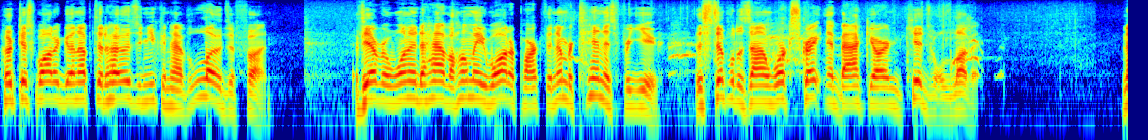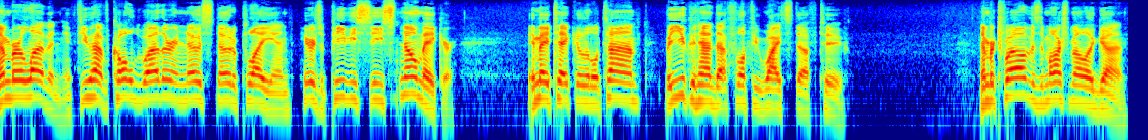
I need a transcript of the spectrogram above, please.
Hook this water gun up to the hose and you can have loads of fun. If you ever wanted to have a homemade water park, the number 10 is for you. This simple design works great in the backyard and kids will love it. Number 11, if you have cold weather and no snow to play in, here's a PVC snowmaker. It may take a little time, but you can have that fluffy white stuff too. Number 12 is a marshmallow gun.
